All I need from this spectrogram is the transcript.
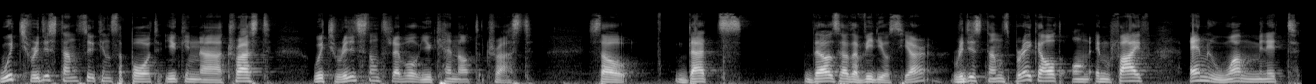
Which resistance you can support, you can uh, trust, which resistance level you cannot trust. So that's those are the videos here. Resistance breakout on M5 and 1 minute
